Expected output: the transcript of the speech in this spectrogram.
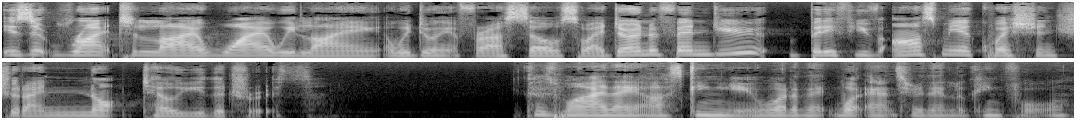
is it right to lie? Why are we lying? Are we doing it for ourselves so I don't offend you? But if you've asked me a question, should I not tell you the truth? Because why are they asking you? What are they? What answer are they looking for?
